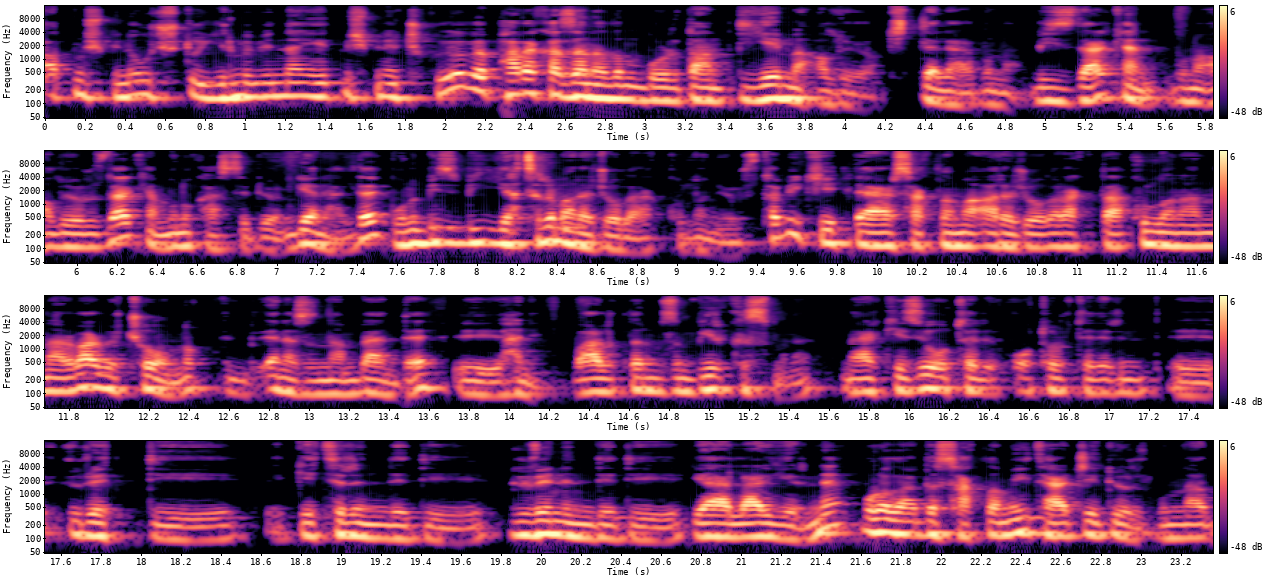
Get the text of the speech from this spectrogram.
60 bine uçtu, 20 binden 70 bine çıkıyor ve para kazanalım buradan diye mi alıyor kitleler bunu? Biz derken bunu alıyoruz derken bunu kastediyorum. Genelde bunu biz bir yatırım aracı olarak kullanıyoruz. Tabii ki değer saklama aracı olarak da kullananlar var ve çoğunluk en azından ben de e, hani varlıklarımızın bir kısmını merkezi otoritelerin e, ürettiği, getirin dediği dediği, güvenin dediği yerler yerine buralarda saklamayı tercih ediyoruz. Bunlar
